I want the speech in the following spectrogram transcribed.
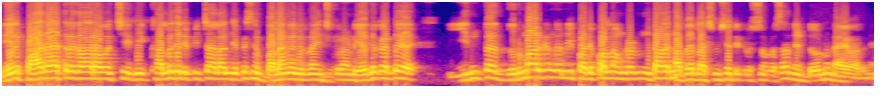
నేను పాదయాత్ర ద్వారా వచ్చి నీ కళ్ళు తెరిపించాలని చెప్పేసి నేను బలంగా నిర్ణయించుకున్నాను. ఎందుకంటే ఇంత దుర్మార్గంగా నీ పరిపాలన ఉండ- ఉంటుందని నా పేరు లక్ష్మీశెట్టి కృష్ణప్రసాద్ నేను డోన్లో న్యాయవాదిని.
